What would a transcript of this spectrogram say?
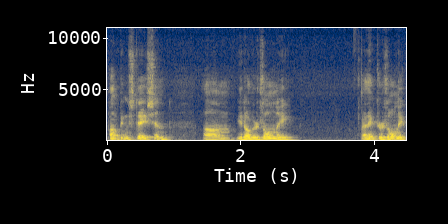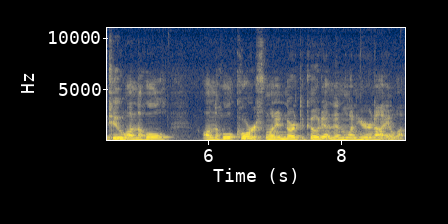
pumping station. Um, you know, there's only, I think there's only two on the whole, on the whole course, one in North Dakota and then one here in Iowa.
